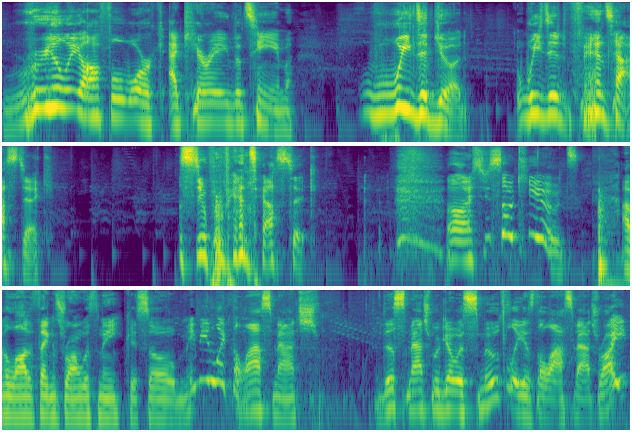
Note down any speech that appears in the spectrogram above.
really awful work at carrying the team, we did good. We did fantastic. Super fantastic. Oh, she's so cute. I have a lot of things wrong with me. Okay, so maybe like the last match. This match would go as smoothly as the last match, right?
